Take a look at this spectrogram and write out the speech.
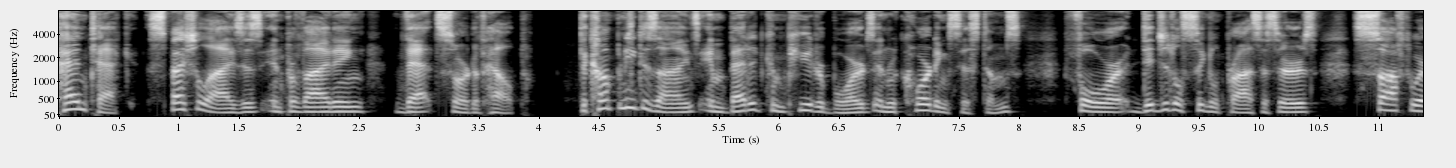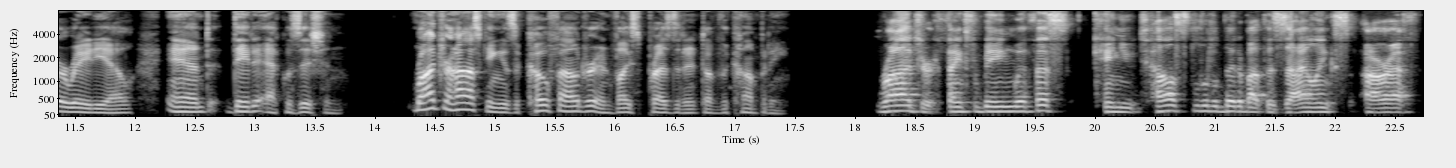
Pentek specializes in providing that sort of help. The company designs embedded computer boards and recording systems for digital signal processors, software radio, and data acquisition. Roger Hosking is a co founder and vice president of the company. Roger, thanks for being with us. Can you tell us a little bit about the Xilinx RF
